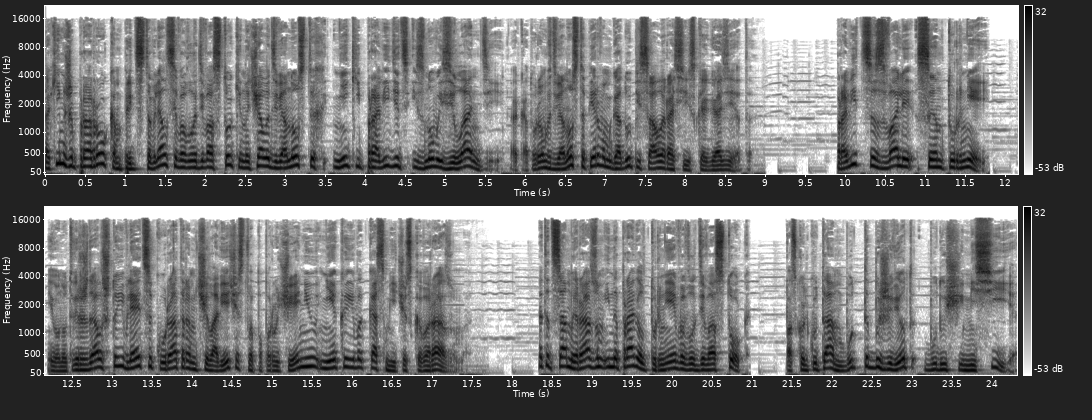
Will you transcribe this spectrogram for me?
Таким же пророком представлялся во Владивостоке начала 90-х некий провидец из Новой Зеландии, о котором в 91 году писала российская газета. Провидца звали Сен Турней, и он утверждал, что является куратором человечества по поручению некоего космического разума. Этот самый разум и направил Турней во Владивосток, поскольку там будто бы живет будущий мессия,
